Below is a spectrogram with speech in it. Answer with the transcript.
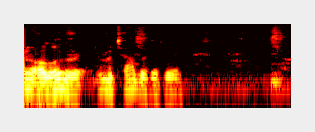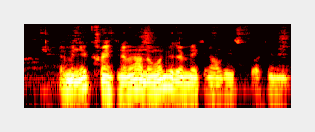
they're all over it. They're on top of it here. I mean, they're cranking them out. No wonder they're making all these fucking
